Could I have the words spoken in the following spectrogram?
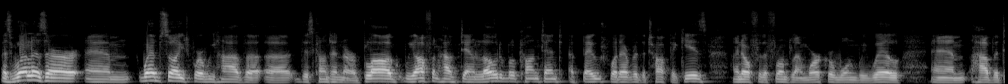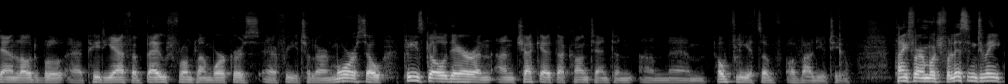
as well as our um, website where we have uh, uh, this content in our blog. We often have downloadable content about whatever the topic is. I know for the frontline worker one, we will um, have a downloadable uh, PDF about frontline workers uh, for you to learn more. So please go there and, and check out that content and, and um, hopefully it's of, of value to you. Thanks very much for listening to me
